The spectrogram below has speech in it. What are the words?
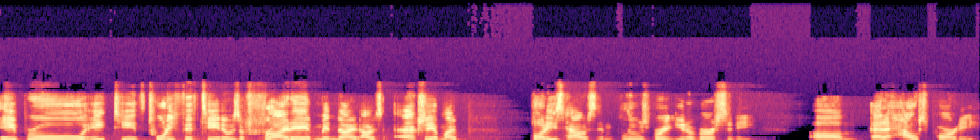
April 18th, 2015. It was a Friday at midnight. I was actually at my buddy's house in Bloomsburg University um, at a house party,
